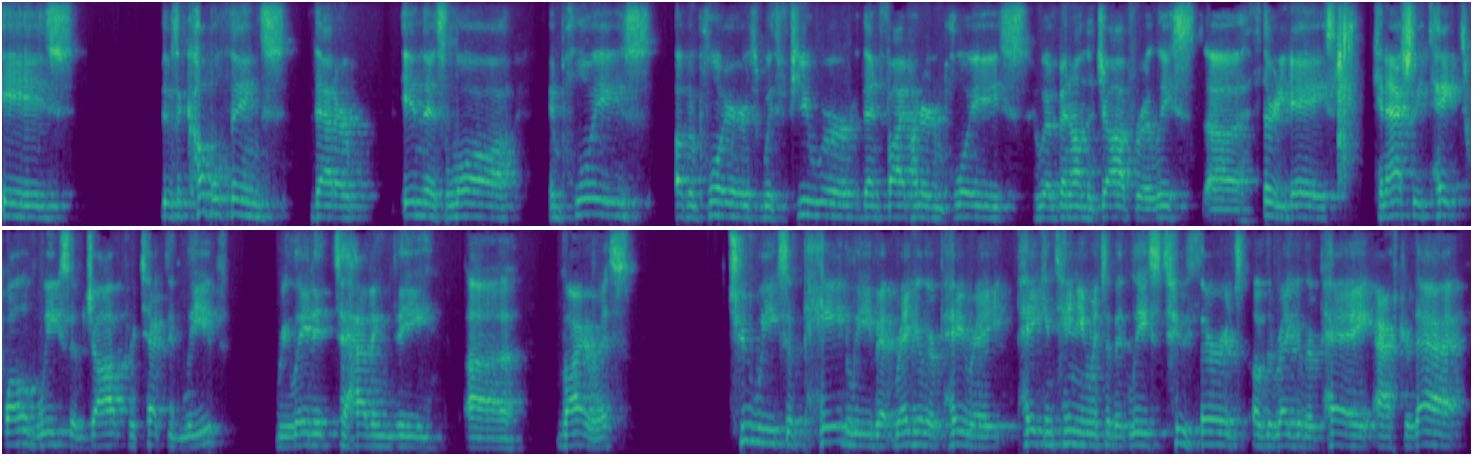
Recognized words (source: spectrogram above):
is there's a couple things that are in this law. Employees of employers with fewer than 500 employees who have been on the job for at least uh, 30 days can actually take 12 weeks of job protected leave related to having the uh, virus, two weeks of paid leave at regular pay rate, pay continuance of at least two thirds of the regular pay after that,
